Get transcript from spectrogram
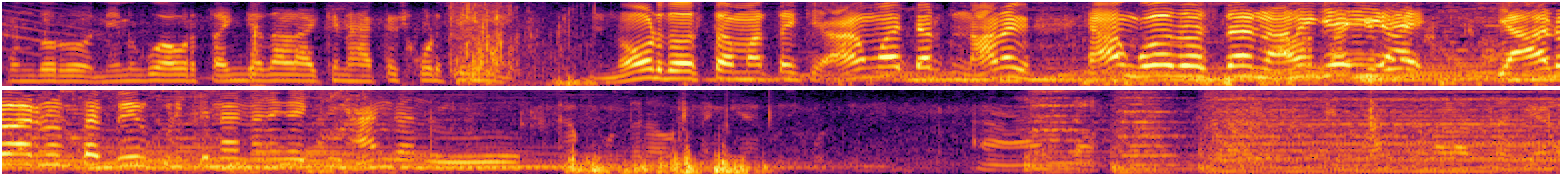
ಕುಂದರು ನಿನಗೂ ಅವ್ರ ತಂಗಿ ಅದಾಳ ಆಕಿನ ಹಾಕಿಸ್ಕೊಡ್ತೀನಿ ನೋಡ್ ದೋಸ್ತ ಮತ್ತೆ ಹ್ಯಾಂಗ ಮಾತಾಡ್ತ ನನಗೆ ಹ್ಯಾಂಗ ಹೋ ದೋಸ್ತ ನನಗೆ ಎರಡು ನೂರು ರೂಪಾಯಿ ಬೀರ್ ಕುಡಿತೀನಿ ನನಗೆ ಆಕಿ ಹ್ಯಾಂಗ ಅಂದ್ರು ಗಪ್ ಕುಂದ್ರ ಅವ್ರ ತಂಗಿ ಹಾಕಿಸ್ಕೊಡ್ತೀನಿ ಆ, ಆಯ್ತಾ. ಮಸ್ತ್ ಅದಾಳ ಅಂತ ಹೇಳ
